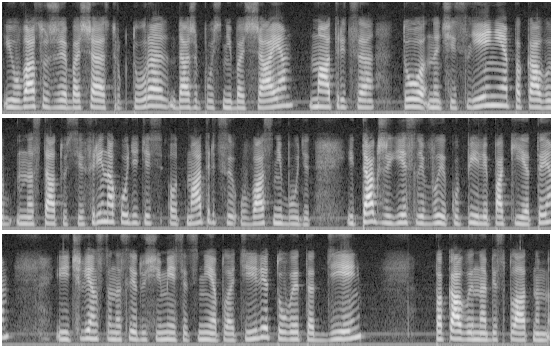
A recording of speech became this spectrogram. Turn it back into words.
и у вас уже большая структура, даже пусть небольшая матрица, то начисление, пока вы на статусе free находитесь, от матрицы у вас не будет. И также, если вы купили пакеты и членство на следующий месяц не оплатили, то в этот день пока вы на бесплатном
